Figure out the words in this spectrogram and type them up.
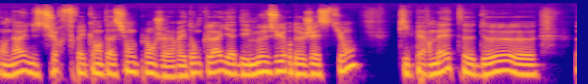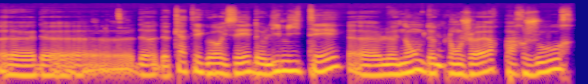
on a une surfréquentation de plongeurs. Et donc là, il y a des mesures de gestion qui permettent de de, de, de catégoriser, de limiter le nombre de Mm. plongeurs par jour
